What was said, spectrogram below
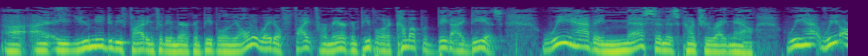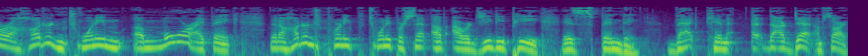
Uh, I, you need to be fighting for the American people, and the only way to fight for American people is to come up with big ideas. We have a mess in this country right now. We have we are 120 uh, more, I think, than 120 percent of our GDP is spending. That can uh, our debt. I'm sorry,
